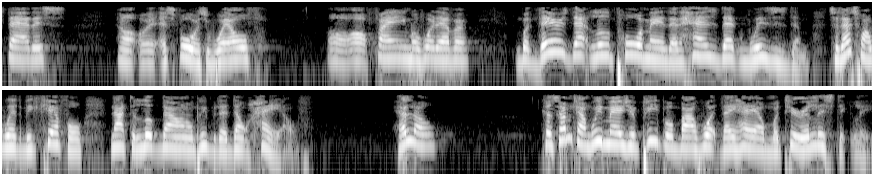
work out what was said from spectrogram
status uh, as far as wealth or, or fame or whatever. But there's that little poor man that has that wisdom. So that's why we have to be careful not to look down on people that don't have. Hello. Because sometimes we measure people by what they have materialistically.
